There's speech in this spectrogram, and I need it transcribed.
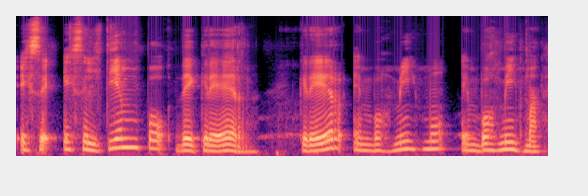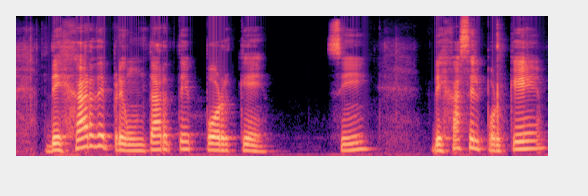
Ese es el tiempo de creer creer en vos mismo, en vos misma, dejar de preguntarte por qué, ¿sí? Dejas el por qué,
